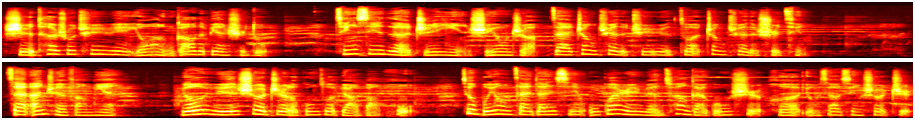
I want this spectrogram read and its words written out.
使特殊区域有很高的辨识度，清晰地指引使用者在正确的区域做正确的事情。在安全方面，由于设置了工作表保护，就不用再担心无关人员篡改公式和有效性设置。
